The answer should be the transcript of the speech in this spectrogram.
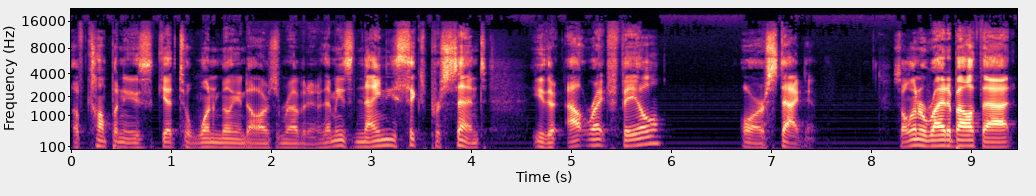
of companies get to $1 million in revenue. That means 96% either outright fail or are stagnant. So I'm going to write about that.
